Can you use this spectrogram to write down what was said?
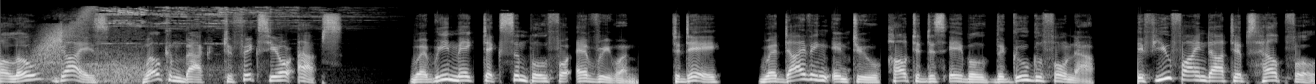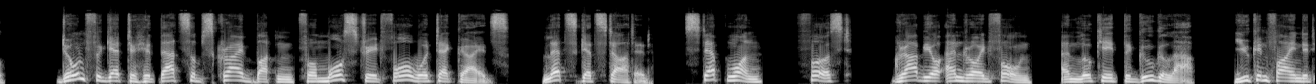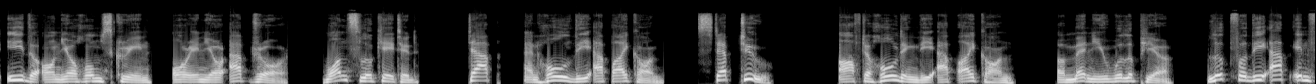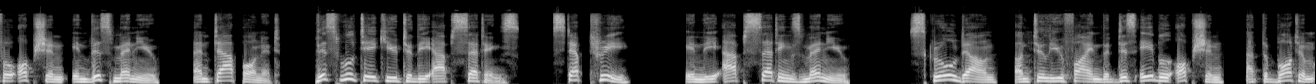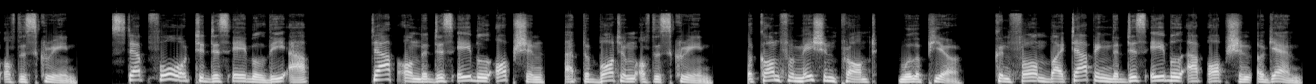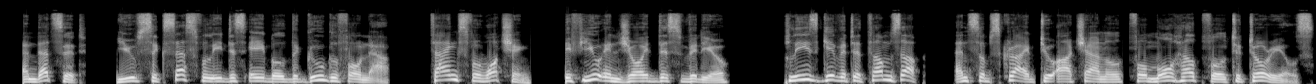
Hello, guys. Welcome back to Fix Your Apps, where we make tech simple for everyone. Today, we're diving into how to disable the Google Phone app. If you find our tips helpful, don't forget to hit that subscribe button for more straightforward tech guides. Let's get started. Step 1. First, grab your Android phone and locate the Google app. You can find it either on your home screen or in your app drawer. Once located, tap and hold the app icon. Step 2. After holding the app icon, a menu will appear. Look for the app info option in this menu and tap on it. This will take you to the app settings. Step 3. In the app settings menu, scroll down until you find the disable option at the bottom of the screen. Step 4. To disable the app, tap on the disable option at the bottom of the screen. A confirmation prompt will appear. Confirm by tapping the Disable app option again. And that's it. You've successfully disabled the Google Phone app. Thanks for watching. If you enjoyed this video, please give it a thumbs up and subscribe to our channel for more helpful tutorials.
